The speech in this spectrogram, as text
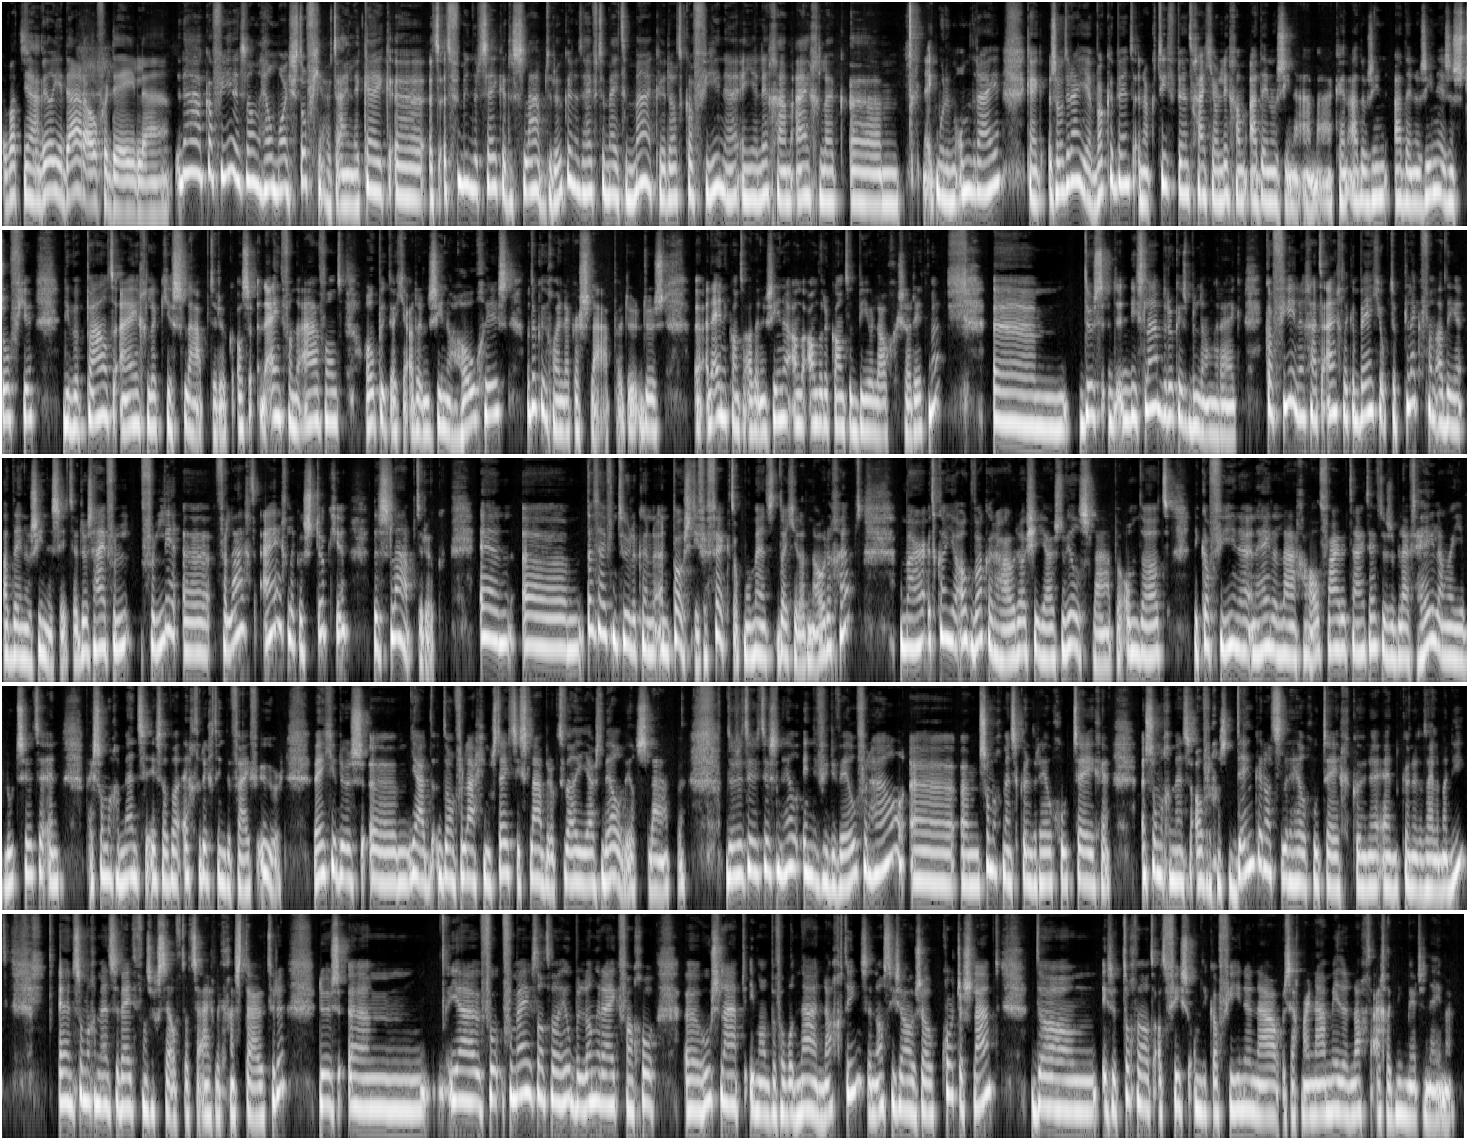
Wat wil je daarover delen? Nou, cafeïne is wel een heel mooi stofje uiteindelijk. Kijk, eh, het, het, vermindert zeker de slaapdruk. En het heeft ermee te maken dat cafeïne in je lichaam eigenlijk. Um, nee, ik moet hem omdraaien. Kijk, zodra je wakker bent en actief bent, gaat jouw lichaam adenosine aanmaken. En adenosine, adenosine is een stofje die bepaalt eigenlijk je slaapdruk. Als aan het eind van de avond hoop ik dat je adenosine hoog is, want dan kun je gewoon lekker slapen. Dus uh, aan de ene kant de adenosine, aan de andere kant het biologische ritme. Um, dus die slaapdruk is belangrijk. Cafeïne gaat eigenlijk een beetje op de plek van adenosine zitten. Dus hij uh, verlaagt eigenlijk een stukje de slaapdruk. En um, dat heeft natuurlijk een, een positief effect op het moment dat je dat nodig hebt. Maar het kan je ook wakker houden als je juist wil slapen, omdat die cafeïne een hele lage halfwaardetijd heeft. Dus het blijft heel lang in je bloed zitten. En bij sommige mensen is dat wel echt richting de vijf uur. Weet je, dus um, ja, dan verlaag je nog steeds die slaapdruk, terwijl je juist wel wil slapen. Dus het is, het is een heel individueel verhaal. Uh, um, sommige mensen kunnen er heel goed tegen. En sommige mensen overigens denken dat ze er heel goed tegen kunnen en kunnen dat helemaal niet. En sommige mensen weten van zichzelf dat ze eigenlijk gaan stuiteren. Dus um, ja, voor, voor mij is dat wel heel belangrijk van, goh, uh, hoe slaapt iemand bijvoorbeeld na een nachtdienst? En als die zo, zo korter slaapt, dan is het toch wel het advies om die cafeïne nou, zeg maar, na middernacht eigenlijk niet meer te nemen.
